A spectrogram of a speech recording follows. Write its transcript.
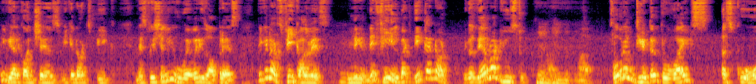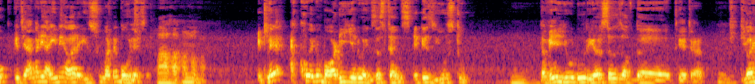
વી આર કોન્શિયસ વી કે નોટ સ્પીક and especially whoever is oppressed they cannot speak always they, they feel but they cannot because they are not used to હા forum theatre provides a scope કે જ્યાં આગળ આવીને આવા ઇસ્યુ માટે બોલે છે હા હા હા હા હા એટલે આખું એનું બોડી એનું એક્ઝિસ્ટન્સ ઇટ ઇઝ યુઝ ટુ ધ વે યુ ડુ રિહર્સલ્સ ઓફ ધ થિયેટર you are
